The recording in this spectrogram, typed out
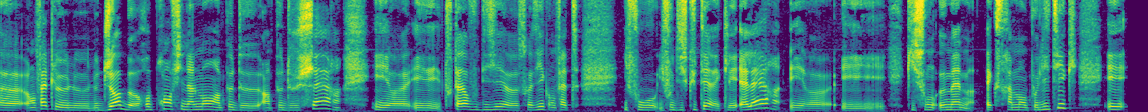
Euh, en fait, le, job reprend finalement un peu de, chair. Et, tout à l'heure, vous disiez, Soisy, qu'en fait, il faut, il faut discuter avec les LR, euh, et qui sont eux-mêmes extrêmement politiques. Et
